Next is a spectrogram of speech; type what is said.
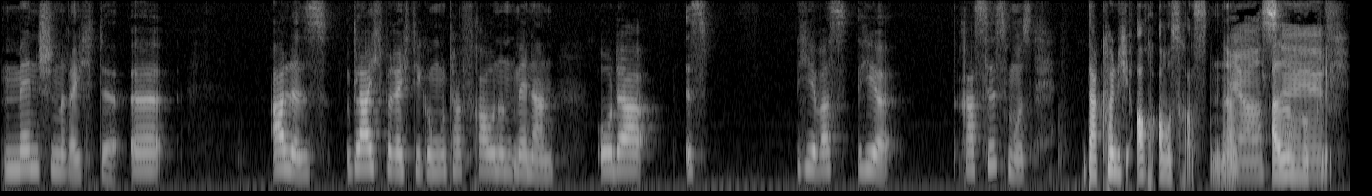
Menschenrechte, äh, alles. Gleichberechtigung unter Frauen und Männern. Oder ist hier was, hier, Rassismus. Da könnte ich auch ausrasten, ne? Ja, Also safe. wirklich.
